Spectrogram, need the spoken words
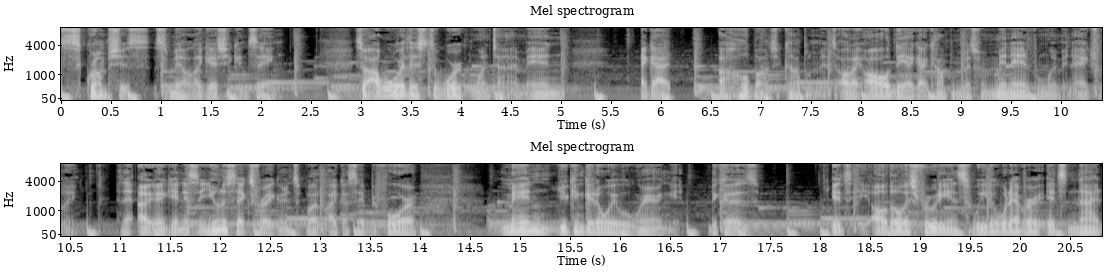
scrumptious smell, I guess you can say. So I wore this to work one time and I got a whole bunch of compliments. All like all day I got compliments from men and from women actually. And uh, again, it's a unisex fragrance, but like I said before, men you can get away with wearing it because it's although it's fruity and sweet or whatever, it's not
